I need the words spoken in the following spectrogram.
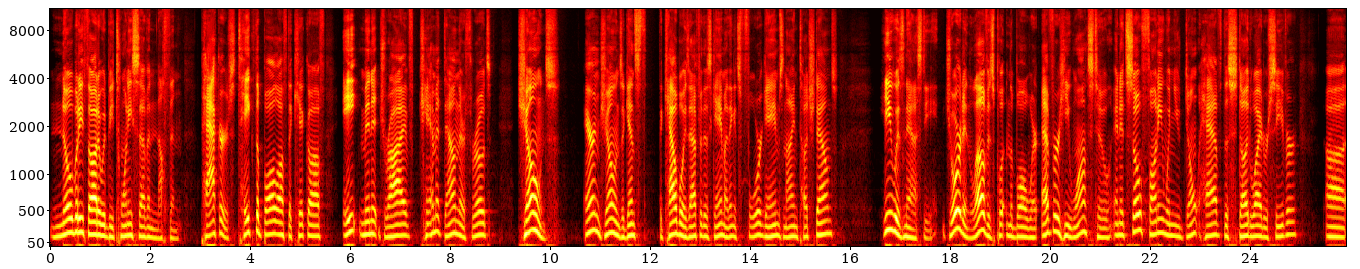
nobody thought it would be 27 nothing. Packers take the ball off the kickoff, eight minute drive, jam it down their throats. Jones, Aaron Jones against the Cowboys after this game. I think it's four games, nine touchdowns. He was nasty. Jordan Love is putting the ball wherever he wants to. And it's so funny when you don't have the stud wide receiver. Uh,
